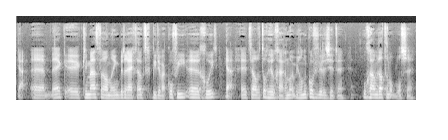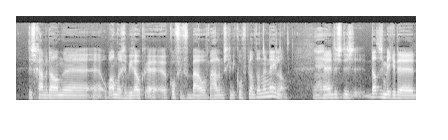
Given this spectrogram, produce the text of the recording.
ja, eh, eh, klimaatverandering bedreigt ook de gebieden waar koffie eh, groeit. Ja, eh, terwijl we toch heel graag nooit meer zonder koffie willen zitten. Hoe gaan we dat dan oplossen? Dus gaan we dan eh, op andere gebieden ook eh, koffie verbouwen? Of we halen misschien die koffieplant dan naar Nederland? Ja, ja. Dus, dus dat is een beetje de,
